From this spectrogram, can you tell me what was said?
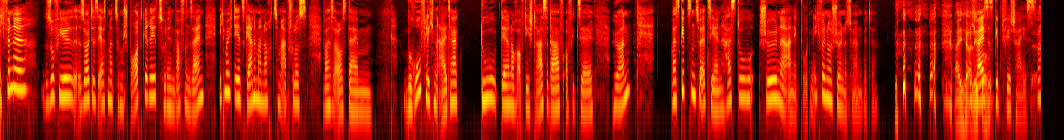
Ich finde, so viel sollte es erstmal zum Sportgerät, zu den Waffen sein. Ich möchte jetzt gerne mal noch zum Abschluss was aus deinem beruflichen Alltag, du, der noch auf die Straße darf, offiziell hören. Was gibt's denn zu erzählen? Hast du schöne Anekdoten? Ich will nur Schönes hören, bitte. Ah, ich, ich weiß, doch, es gibt viel Scheiß.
